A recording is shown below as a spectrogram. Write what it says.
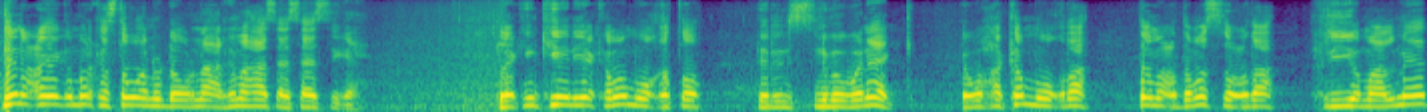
dhinacayaga mar kasta waannu dhowrnaa arrimahaas asaasiga ah. Laakiin kenya kama muuqato derisnimo wanaag ee waxaa ka muuqda damac dama socda riyo maalmeed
